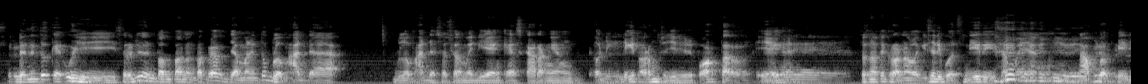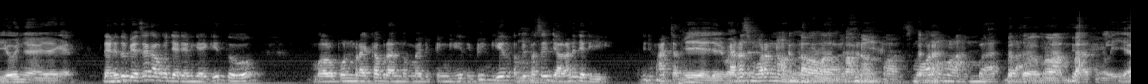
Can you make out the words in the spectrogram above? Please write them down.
Seru. dan itu kayak wih seru juga tontonan tapi zaman itu belum ada belum ada sosial media yang kayak sekarang yang oh dikit-dikit orang bisa jadi reporter ya Iya, kan iya, iya. terus nanti kronologisnya dibuat sendiri sama yang Iya, ngupload bener-bener. videonya ya kan Dan itu biasanya kalau kejadian kayak gitu, walaupun mereka berantemnya di pinggir di pinggir, tapi Hmm. pasti jalannya jadi jadi macet. iya jadi Karena semua orang nonton, Karena nonton, iya. nonton. Semua Benar. orang melambat. betul melambat ngelihat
